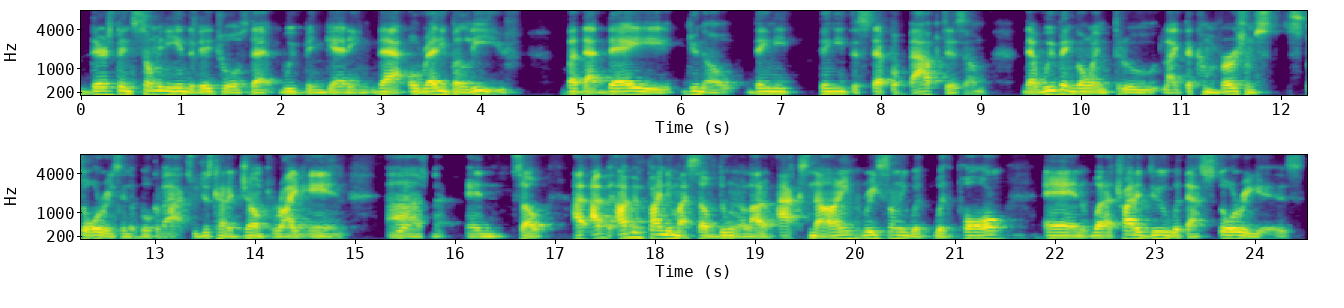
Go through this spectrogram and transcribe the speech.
there's been so many individuals that we've been getting that already believe but that they you know they need they need the step of baptism that we've been going through like the conversion s- stories in the book of acts we just kind of jump right in um, and so I, I've, I've been finding myself doing a lot of acts 9 recently with with paul and what i try to do with that story is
